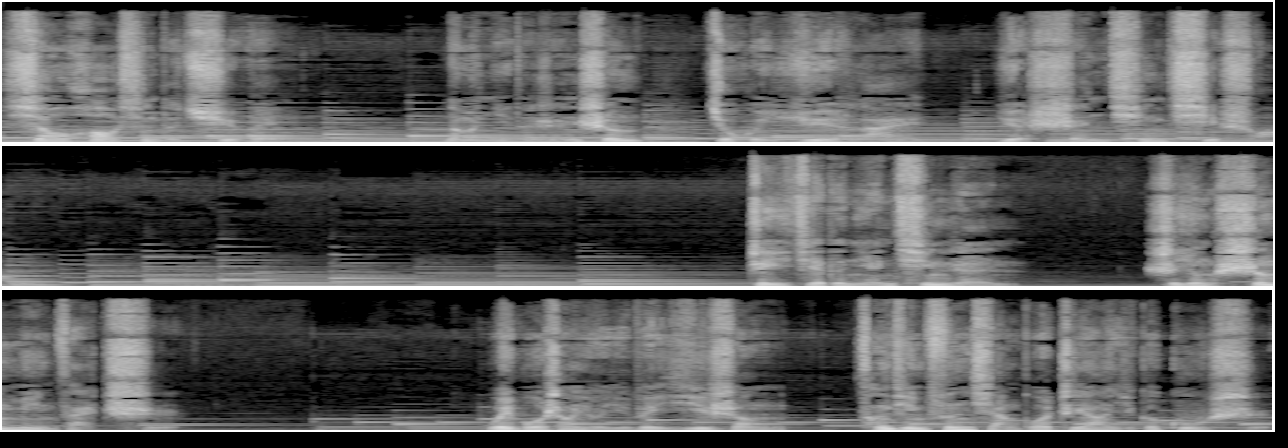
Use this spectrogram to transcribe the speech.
消耗性的趣味，那么你的人生就会越来越神清气爽。这一届的年轻人是用生命在吃。微博上有一位医生曾经分享过这样一个故事：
